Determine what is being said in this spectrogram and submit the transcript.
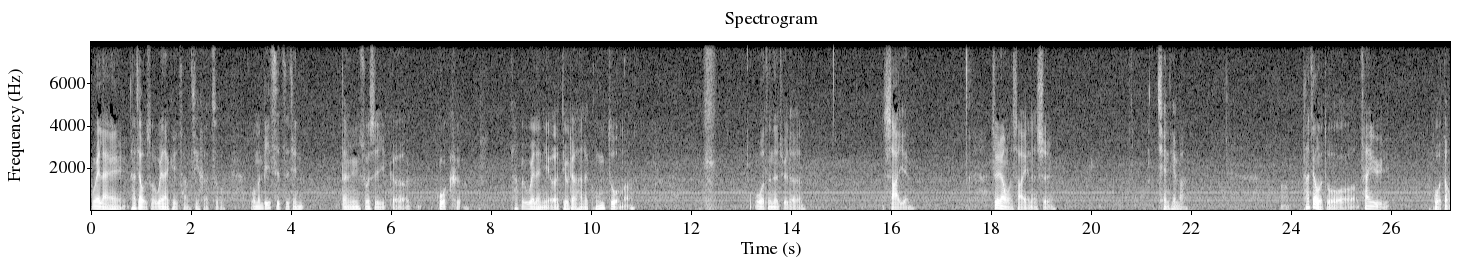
未来他叫我说未来可以长期合作，我们彼此之间等于说是一个过客，他会为了你而丢掉他的工作吗？我真的觉得傻眼。最让我傻眼的是前天吧，他叫我多参与活动，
